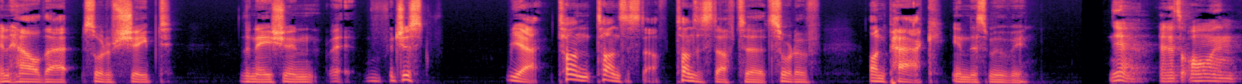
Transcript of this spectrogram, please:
and how that sort of shaped the nation. Eh, Just yeah, ton tons of stuff. Tons of stuff to sort of unpack in this movie. Yeah, and it's all in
